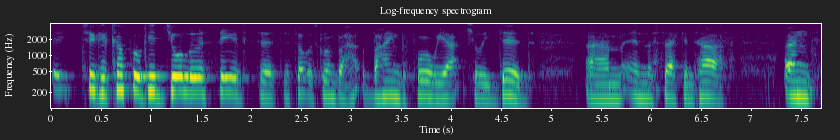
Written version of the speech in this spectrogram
it took a couple of good Joe Lewis saves to, to stop us going behind before we actually did um, in the second half. And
